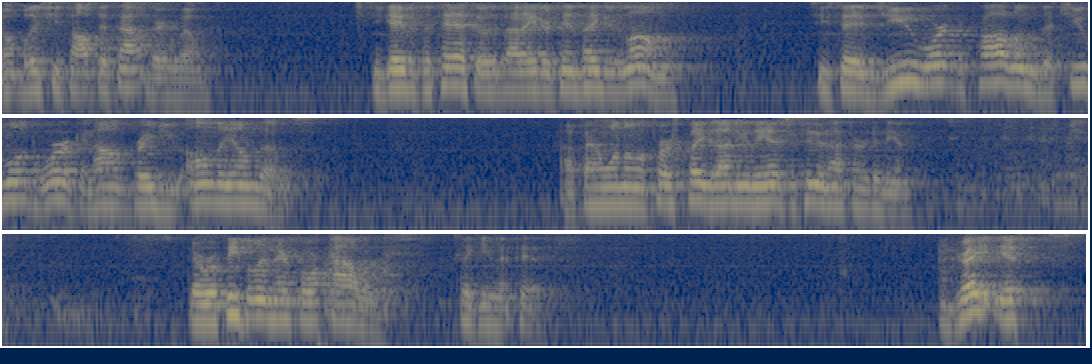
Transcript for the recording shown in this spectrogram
Don't believe she thought this out very well. She gave us a test that was about eight or ten pages long. She said, You work the problems that you want to work, and I'll grade you only on those. I found one on the first page I knew the answer to, and I turned it in. There were people in there for hours taking that test great if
